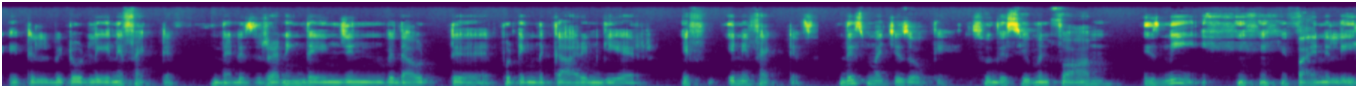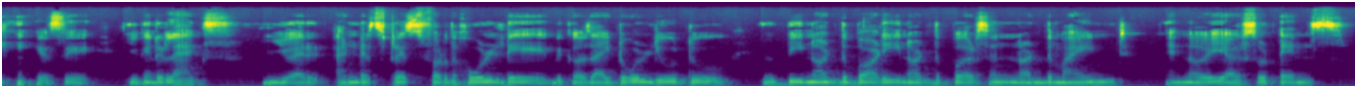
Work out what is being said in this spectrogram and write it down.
it will be totally ineffective. That is, running the engine without uh, putting the car in gear, if ineffective. This much is okay. So, this human form is me. Finally, you say, you can relax. You are under stress for the whole day because I told you to be not the body, not the person, not the mind. And now you are so tense.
